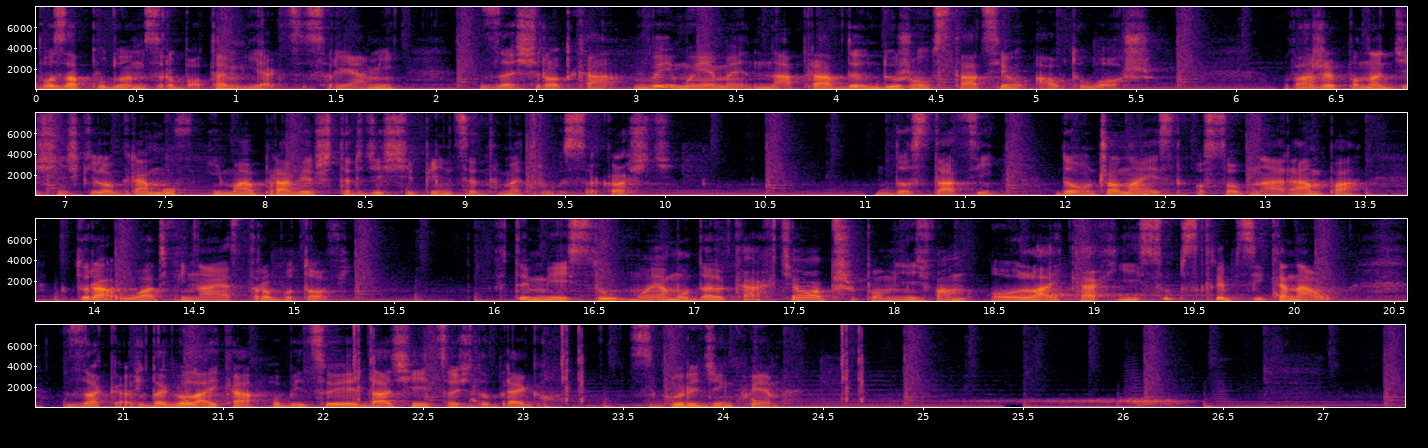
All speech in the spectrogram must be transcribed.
Poza pudłem z robotem i akcesoriami, ze środka wyjmujemy naprawdę dużą stację Auto Wash. Waży ponad 10 kg i ma prawie 45 cm wysokości. Do stacji dołączona jest osobna rampa, która ułatwi najazd robotowi. W tym miejscu moja modelka chciała przypomnieć Wam o lajkach i subskrypcji kanału. Za każdego lajka obiecuję dać jej coś dobrego. Z góry dziękujemy.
